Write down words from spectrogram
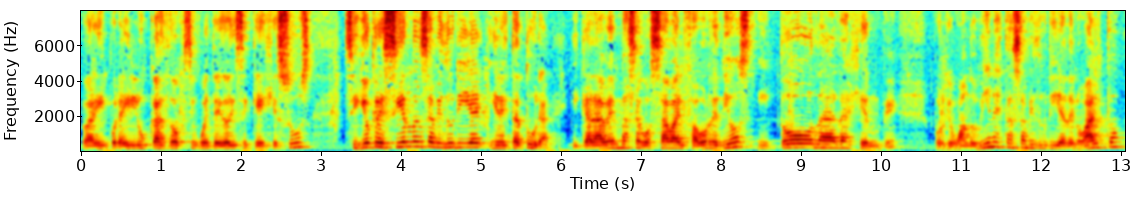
por ahí, por ahí Lucas 2.52 dice que Jesús siguió creciendo en sabiduría y en estatura y cada vez más se gozaba el favor de Dios y toda la gente. Porque cuando viene esta sabiduría de lo alto,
